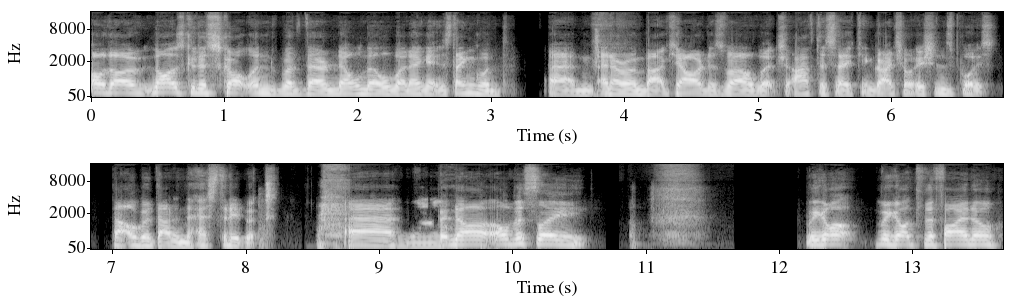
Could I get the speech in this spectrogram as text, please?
although not as good as Scotland with their nil-nil win against England um, in our own backyard as well, which I have to say, congratulations, boys. That'll go down in the history books. Uh, wow. But no, obviously, we got we got to the final.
